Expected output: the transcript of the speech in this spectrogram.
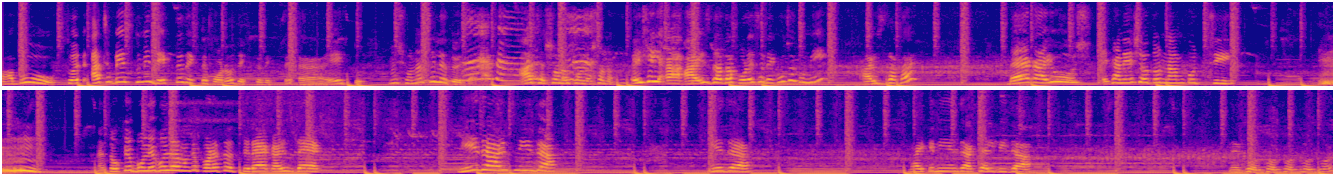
বাবু সোয়েটার আচ্ছা বেশ, তুমি দেখতে দেখতে পড়ো, দেখতে দেখতে। এই তো। তুমি শোনা ছিল তো এটা। আচ্ছা শোনো শোনো শোনো। এই সেই আয়ুষ দাদা পড়েছে দেখেছ তুমি? আয়ুষ দাদা? দেখ, আয়ুষ, এখানে এসে তোর নাম করছি। তোকে বলে বলে আমাকে পড়াতে হচ্ছে। দেখ, আয়ুষ, দেখ। নিয়ে যা, আয়ুষ, নিয়ে যা। নিয়ে যা। ভাইকে নিয়ে যা, খেলবি, যা। ঘোর ঘোর ঘোর ঘোর ঘোর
